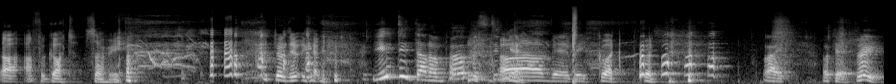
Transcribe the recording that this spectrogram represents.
Ah, I forgot. Sorry. Don't do it again. You did that on purpose, didn't you? Ah, baby. Go on. Go on. Right, okay, three,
